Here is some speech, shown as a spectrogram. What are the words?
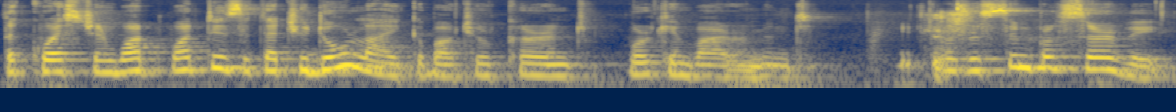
the question what what is it that you don't like about your current work environment it was a simple survey.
